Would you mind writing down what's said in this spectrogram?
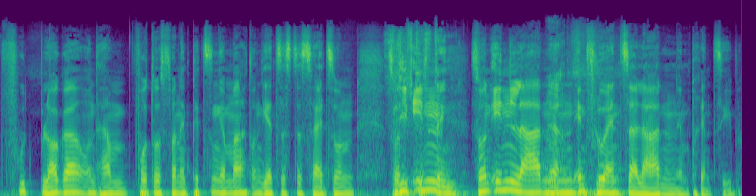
Foodblogger und haben Fotos von den Pizzen gemacht und jetzt ist das halt so ein, so ein, In, so ein Innenladen, Ja. ein Influencerladen im Prinzip.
